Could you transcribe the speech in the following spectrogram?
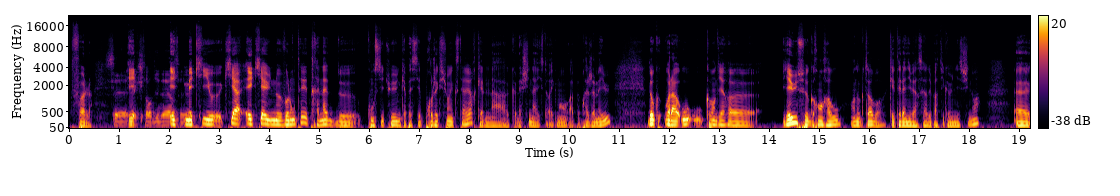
folle. C'est extraordinaire. mais qui, euh, qui, a, et qui a une volonté très nette de constituer une capacité de projection extérieure qu'elle n'a, que la Chine a historiquement à peu près jamais eue. Donc voilà, ou, comment dire, euh, il y a eu ce grand Raoult en octobre, qui était l'anniversaire du Parti communiste chinois. Euh,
